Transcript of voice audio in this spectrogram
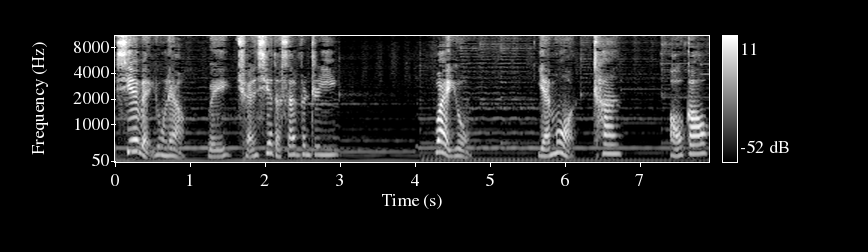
蝎尾用量为全蝎的三分之一。外用，研末掺，熬膏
